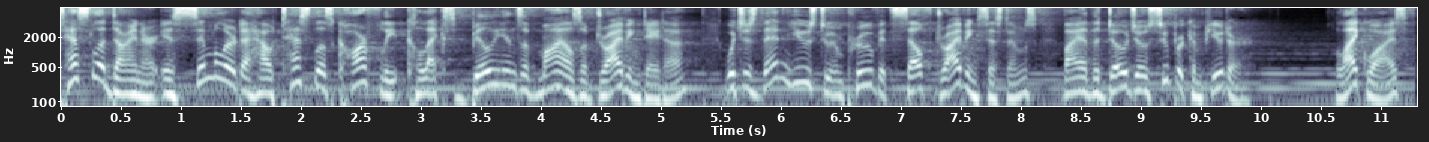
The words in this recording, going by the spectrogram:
Tesla Diner is similar to how Tesla's car fleet collects billions of miles of driving data, which is then used to improve its self-driving systems via the Dojo supercomputer. Likewise,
